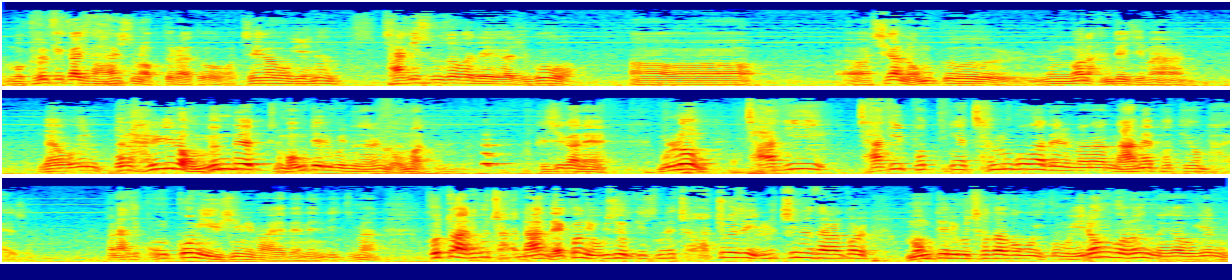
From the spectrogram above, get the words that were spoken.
뭐 그렇게까지 다 할 수는 없더라도 제가 보기에는 자기 순서가 돼가지고 어, 어, 시간 너무 끄는 건 안 되지만 내가 보기에는 별할 일 없는데 멍 때리고 있는 사람이 너무 많다는 거야. 그 시간에 물론 자기 자기 퍼팅에 참고가 될 만한 남의 퍼팅은 봐야죠. 그건 아주 꼼꼼히 유심히 봐야 되는 일이지만 그것도 아니고 난 내 건 여기서 이렇게 치는데 저쪽에서 일로 치는 사람 걸 멍 때리고 쳐다보고 있고 뭐 이런 거는 내가 보기엔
